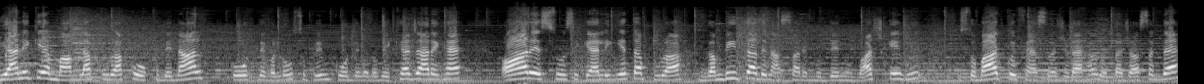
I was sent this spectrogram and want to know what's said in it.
ਯਾਨੀ ਕਿ ਇਹ ਮਾਮਲਾ ਪੂਰਾ ਕੋਖ ਦੇ ਨਾਲ ਕੋਰਟ ਦੇ ਵੱਲੋਂ, ਸੁਪਰੀਮ ਕੋਰਟ ਦੇ ਵੱਲੋਂ ਵੇਖਿਆ ਜਾ ਰਿਹਾ ਹੈ। ਔਰ ਇਸ ਨੂੰ ਅਸੀਂ ਕਹਿ ਲਈਏ ਤਾਂ ਪੂਰਾ ਗੰਭੀਰਤਾ ਦੇ ਨਾਲ ਸਾਰੇ ਮੁੱਦੇ ਨੂੰ ਵਾਚ ਕੇ ਹੋਏ। ਉਸ ਤੋਂ ਬਾਅਦ ਕੋਈ ਫੈਸਲਾ ਜਿਹੜਾ ਹੈ ਉਹ ਦਿੱਤਾ ਜਾ ਸਕਦਾ ਹੈ,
